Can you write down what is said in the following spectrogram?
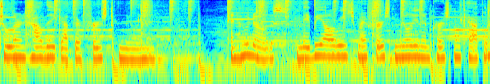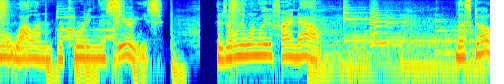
to learn how they got their first million. And who knows, maybe I'll reach my first million in personal capital while I'm recording this series. There's only one way to find out. Let's go.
